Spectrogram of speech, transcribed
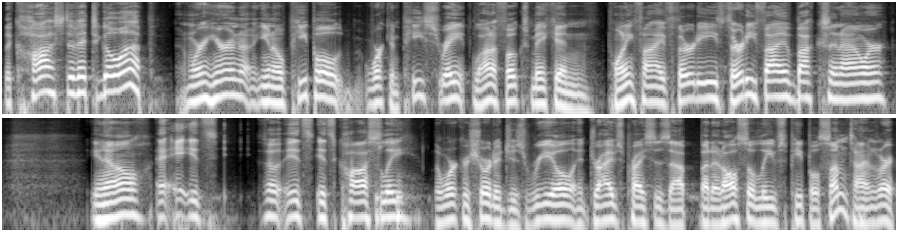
the cost of it to go up. And we're hearing, uh, you know, people working piece rate, a lot of folks making 25, 30, 35 bucks an hour. You know, it's so it's it's costly. The worker shortage is real. It drives prices up, but it also leaves people sometimes where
